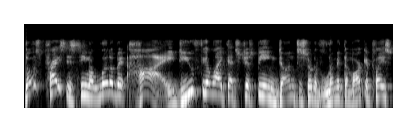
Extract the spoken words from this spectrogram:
Those prices seem a little bit high. Do you feel like that's just being done to sort of limit the marketplace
